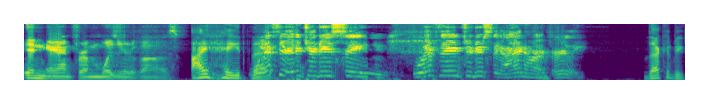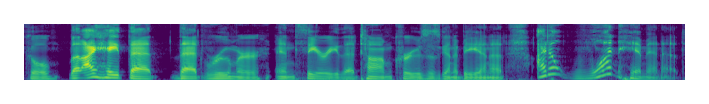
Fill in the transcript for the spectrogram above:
Tin Man from Wizard of Oz. I hate that. what if they're introducing what if they're introducing Ironheart early? That could be cool, but I hate that that rumor and theory that Tom Cruise is going to be in it. I don't want him in it.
